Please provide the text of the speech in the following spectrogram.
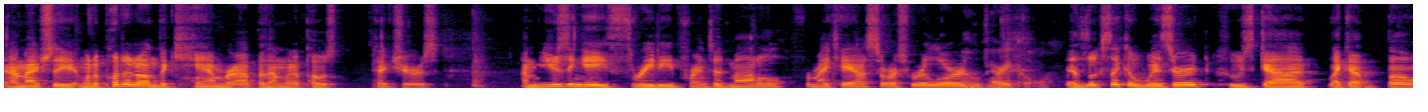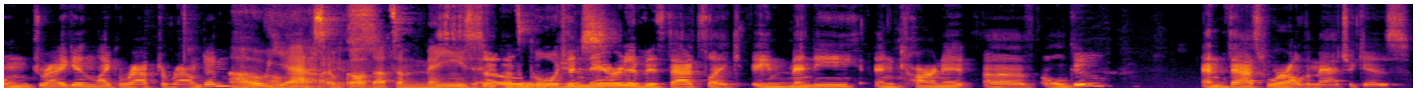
And I'm actually I'm going to put it on the camera, but I'm going to post pictures. I'm using a 3D printed model for my Chaos Sorcerer Lord. oh, very cool. It looks like a wizard who's got like a bone dragon like wrapped around him. Oh, Oh, yes. Oh god, that's amazing. So that's gorgeous. the narrative is that's like a mini incarnate of Ulgu, and that's where all the magic is.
